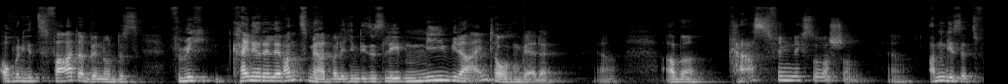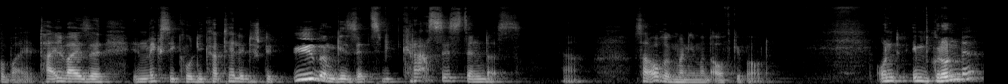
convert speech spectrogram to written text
Auch wenn ich jetzt Vater bin und das für mich keine Relevanz mehr hat, weil ich in dieses Leben nie wieder eintauchen werde. Ja. Aber krass finde ich sowas schon ja, am Gesetz vorbei. Teilweise in Mexiko die Kartelle, die stehen über dem Gesetz. Wie krass ist denn das? Ja, das hat auch irgendwann jemand aufgebaut. Und im Grunde,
